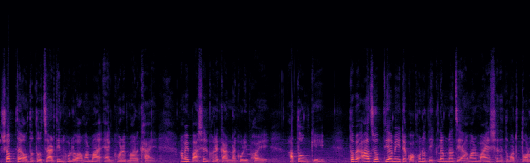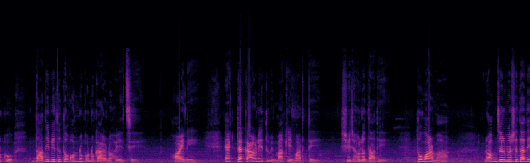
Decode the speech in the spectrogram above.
সপ্তাহে অন্তত চার দিন হলো আমার মা এক ঘরে মার খায়। আমি পাশের ঘরে কান্না করি ভয়ে, আতঙ্কে। তবে আজ অবধি আমি এটা কখনো দেখলাম না যে আমার মায়ের সাথে তোমার তর্ক দাদি ব্যতীত অন্য কোনো কারণ হয়েছে। হয়নি। একটা কারণে তুমি মাকে মারতে, সেটা হলো দাদি। তোমার মা। রমজান মাসে দাদি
